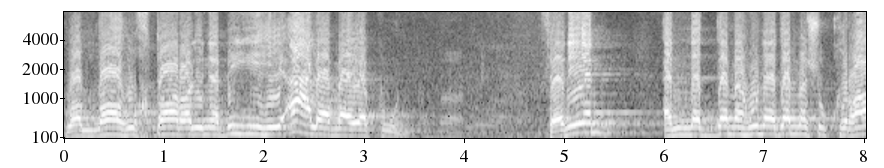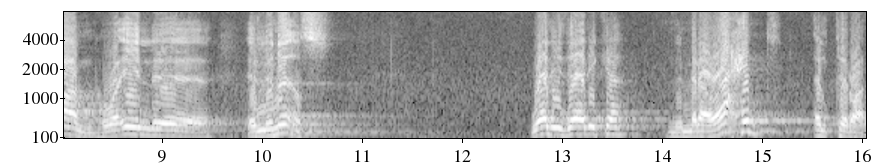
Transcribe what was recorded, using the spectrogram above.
والله اختار لنبيه أعلى ما يكون. ثانيا أن الدم هنا دم شكران هو إيه اللي, اللي نقص؟ ولذلك نمرة واحد القران.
